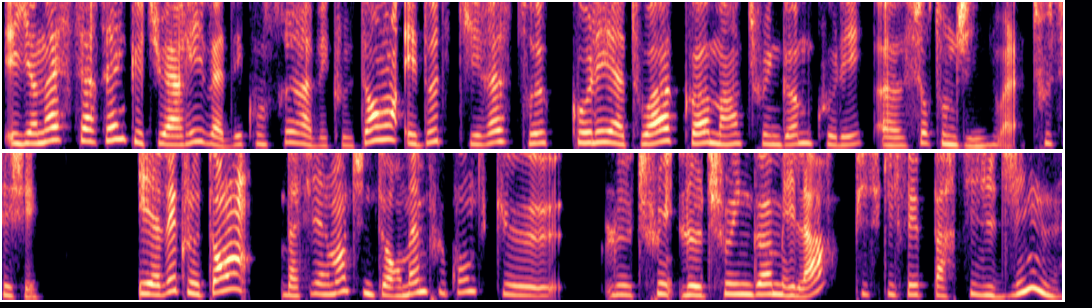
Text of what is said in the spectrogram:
Et il y en a certaines que tu arrives à déconstruire avec le temps et d'autres qui restent collées à toi comme un chewing-gum collé euh, sur ton jean, voilà, tout séché. Et avec le temps, bah, finalement, tu ne te rends même plus compte que le, le chewing-gum est là, puisqu'il fait partie du jean.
